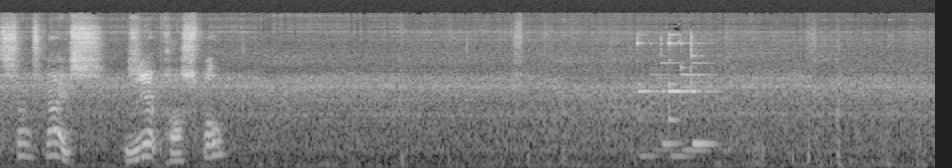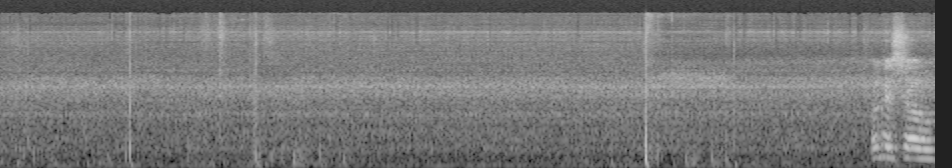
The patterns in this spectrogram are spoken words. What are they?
Sounds nice. Is it possible? Okay, so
